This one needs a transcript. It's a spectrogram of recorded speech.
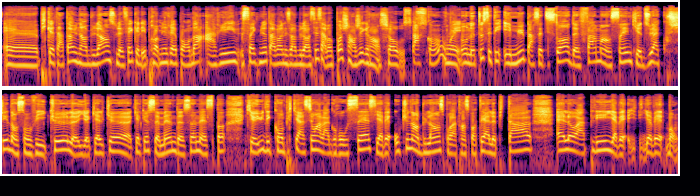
puis que tu attends une ambulance, le fait que les premiers répondants arrivent cinq minutes avant les ambulanciers, ça va pas changer grand-chose. Par contre, on a tous été émus par cette histoire de femme enceinte qui a dû accoucher dans son véhicule il y a quelques quelques semaines de ça, n'est-ce pas, qui a eu des complications à la grossesse, il y avait aucune ambulance pour la transporter à l'hôpital. Elle a appelé, il y avait il y avait bon,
